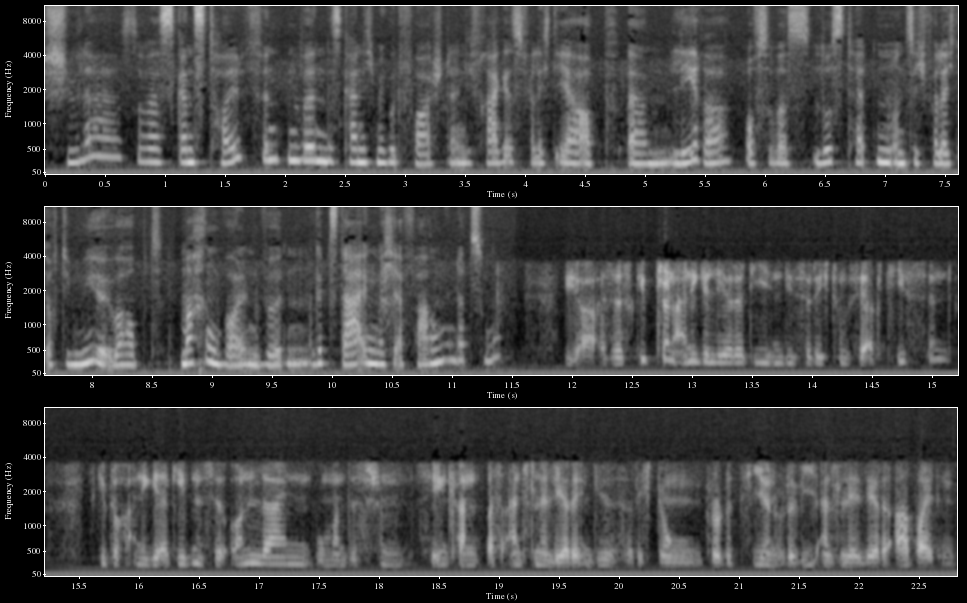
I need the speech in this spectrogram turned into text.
Schüler sowas ganz toll finden würden, das kann ich mir gut vorstellen. Die Frage ist vielleicht eher, ob ähm, Lehrer auf sowas Lust hätten und sich vielleicht auch die Mühe überhaupt machen wollen würden. Gibt es da irgendwelche Erfahrungen dazu? Ja, also es gibt schon einige Lehrer, die in diese Richtung sehr aktiv sind. Es gibt auch einige Ergebnisse online, wo man das schon sehen kann, was einzelne Lehrer in dieser Richtung produzieren oder wie einzelne Lehrer arbeiten.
